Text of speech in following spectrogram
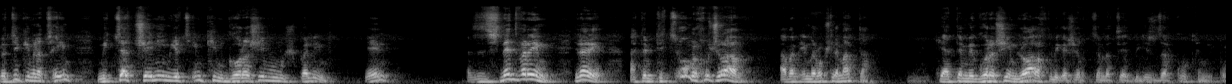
יוצאים כמנצחים, מצד שני הם יוצאים כמגורשים ומושפלים, כן? אז זה שני דברים. תראה, אתם תצאו מרכוש רב, אבל עם ראש למטה. כי אתם מגורשים, לא הלכתם בגלל שרציתם לצאת, בגלל שזרקו אתכם מפה.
